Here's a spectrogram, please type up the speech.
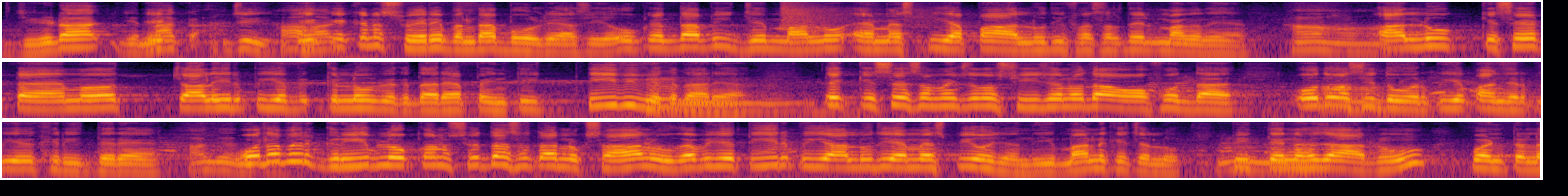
ਜਿਹੜਾ ਜਿੰਨਾ ਕੁ- ਜੀ ਹਾਂ ਇੱਕ ਇੱਕ ਨਾ ਸਵੇਰੇ ਬੰਦਾ ਬੋਲ ਰਿਹਾ ਸੀ ਉਹ ਕਹਿੰਦਾ ਵੀ ਜੇ ਮੰਨ ਲਓ ਐਮਐਸਪੀ ਆਪਾਂ ਆਲੂ ਦੀ ਫਸਲ ਤੇ ਮੰਗਦੇ ਆ ਹਾਂ ਹਾਂ ਆਲੂ ਕਿਸੇ ਟਾਈਮ 40 ਰੁਪਏ ਕਿਲੋ ਵਿਕਦਾ ਰਿਹਾ 35 30 ਵੀ ਵਿਕਦਾ ਰਿਹਾ ਤੇ ਕਿਸੇ ਸਮੇਂ ਜਦੋਂ ਸੀਜ਼ਨ ਉਹਦਾ ਆਫ ਹੁੰਦਾ ਹੈ ਉਦੋਂ ਅਸੀਂ 2 ਰੁਪਏ 5 ਰੁਪਏ ਖਰੀਦਦੇ ਰਹੇ। ਹਾਂ ਉਹਦਾ ਫਿਰ ਗਰੀਬ ਲੋਕਾਂ ਨੂੰ ਸਿੱਧਾ ਸਿੱਧਾ ਨੁਕਸਾਨ ਹੋਊਗਾ ਵੀ ਜੇ 30 ਰੁਪਏ ਆਲੂ ਦੀ ਐਮਐਸਪੀ ਹੋ ਜਾਂਦੀ ਮੰਨ ਕੇ ਚੱਲੋ ਵੀ 3000 ਨੂੰ ਕੁਇੰਟਲ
